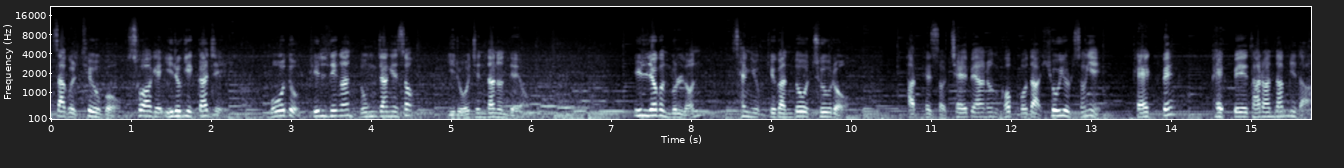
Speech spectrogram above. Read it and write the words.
싹을 틔우고 수확에 이르기까지 모두 빌딩한 농장에서 이루어진다는데요. 인력은 물론 생육 기간도 주로 밭에서 재배하는 것보다 효율성이 100배, 100배에 달한답니다.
